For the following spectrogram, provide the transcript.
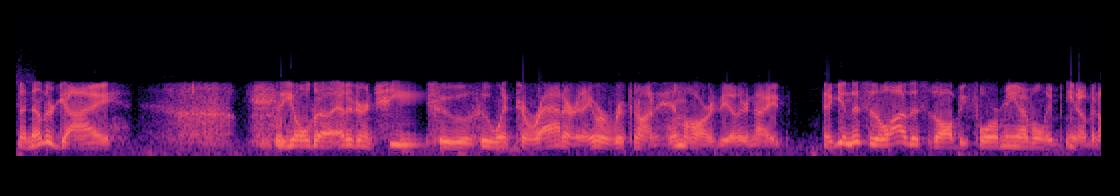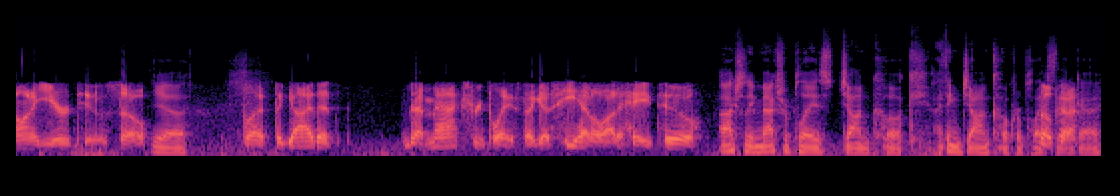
another guy, the old uh, editor in chief who who went to Ratter. They were ripping on him hard the other night. And again, this is a lot of this is all before me. I've only you know been on a year or two. So, Yeah. but the guy that that Max replaced, I guess he had a lot of hate too. Actually, Max replaced John Cook. I think John Cook replaced that guy.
